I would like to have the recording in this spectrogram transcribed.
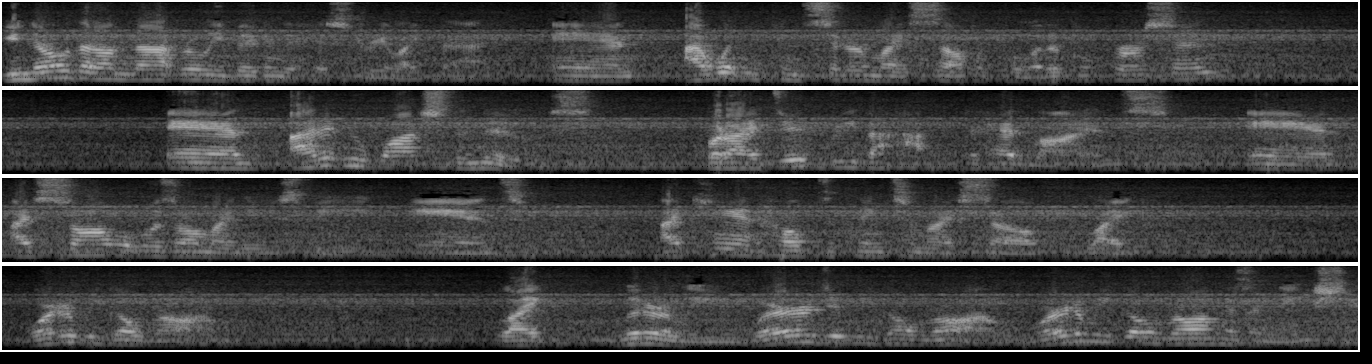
you know that I'm not really big into history like that, and I wouldn't consider myself a political person, and I didn't watch the news. But I did read the, the headlines, and I saw what was on my news feed, and I can't help to think to myself, like, where did we go wrong? Like, literally, where did we go wrong? Where do we go wrong as a nation?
